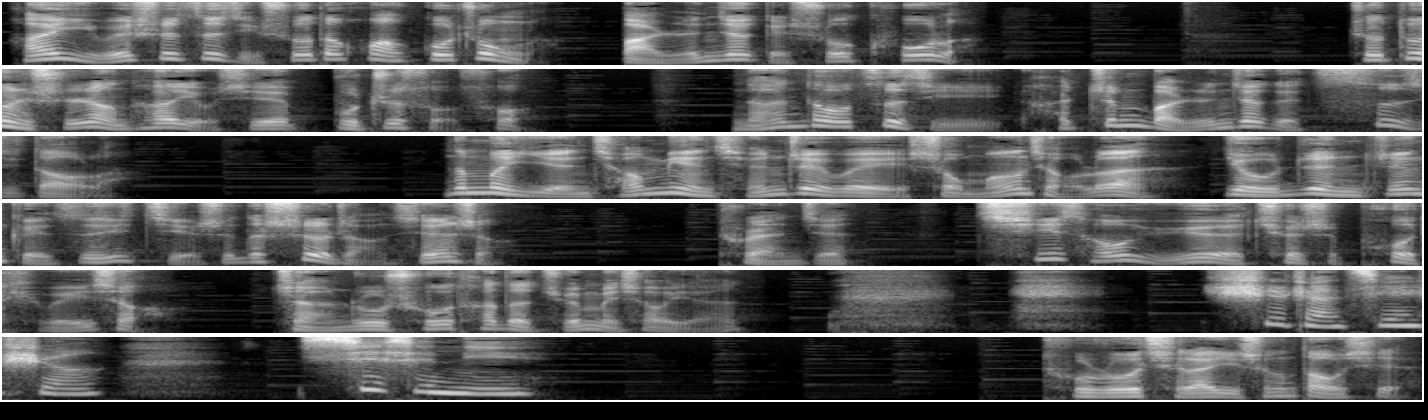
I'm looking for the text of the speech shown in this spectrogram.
还以为是自己说的话过重了，把人家给说哭了。这顿时让他有些不知所措。难道自己还真把人家给刺激到了？那么眼瞧面前这位手忙脚乱又认真给自己解释的社长先生，突然间，七草雨月却是破涕为笑，展露出她的绝美笑颜。社长先生，谢谢你。突如其来一声道谢，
